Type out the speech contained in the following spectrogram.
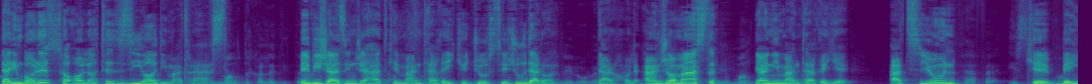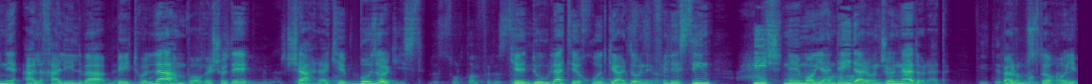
در این باره سوالات زیادی مطرح است. به ویژه از این جهت که منطقه‌ای که جستجو در آن در حال انجام است یعنی منطقه اتسیون که بین الخلیل و بیت اللحم واقع شده شهرک بزرگی است که دولت خودگردان فلسطین هیچ نماینده‌ای در آنجا ندارد و روستاهای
